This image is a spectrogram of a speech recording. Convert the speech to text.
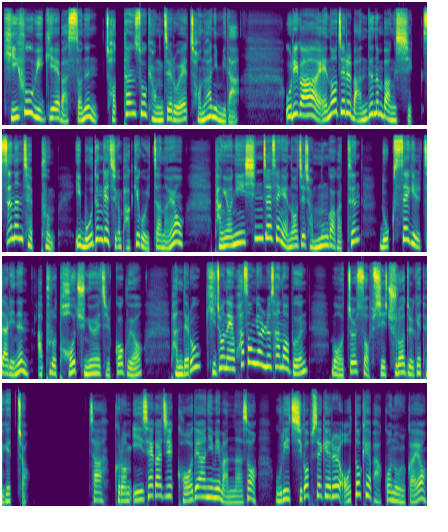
기후 위기에 맞서는 저탄소 경제로의 전환입니다. 우리가 에너지를 만드는 방식, 쓰는 제품, 이 모든 게 지금 바뀌고 있잖아요. 당연히 신재생 에너지 전문가 같은 녹색 일자리는 앞으로 더 중요해질 거고요. 반대로 기존의 화석연료 산업은 뭐 어쩔 수 없이 줄어들게 되겠죠. 자, 그럼 이 세 가지 거대한 힘이 만나서 우리 직업 세계를 어떻게 바꿔놓을까요?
